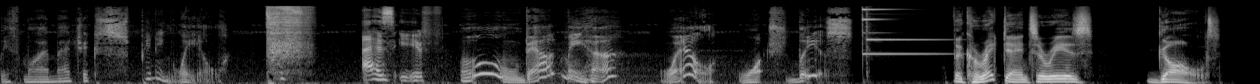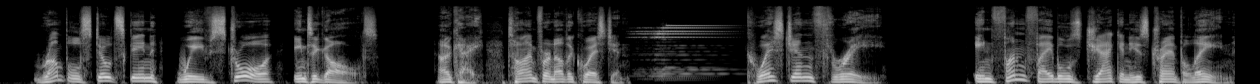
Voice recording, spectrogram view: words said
with my magic spinning wheel. As if. Oh, doubt me, huh? Well, watch this. The correct answer is gold. Rumpelstiltskin weaves straw into gold. Okay, time for another question. Question 3. In Fun Fables Jack and His Trampoline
